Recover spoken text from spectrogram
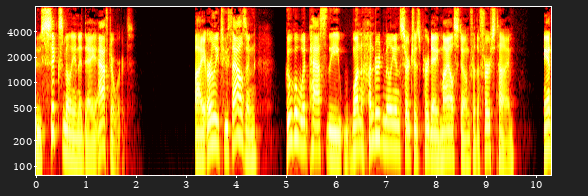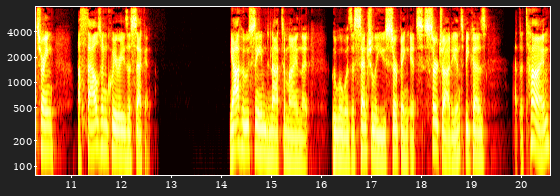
to 6 million a day afterwards. By early 2000, Google would pass the 100 million searches per day milestone for the first time, answering 1,000 queries a second. Yahoo seemed not to mind that Google was essentially usurping its search audience because, at the time,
